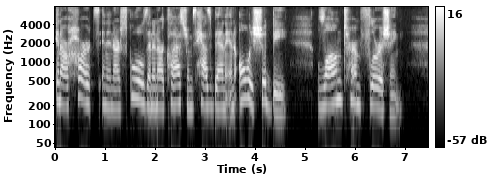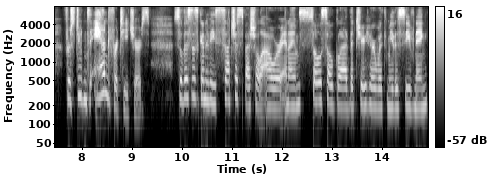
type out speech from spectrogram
in our hearts and in our schools and in our classrooms has been and always should be long term flourishing for students and for teachers. So, this is going to be such a special hour, and I am so, so glad that you're here with me this evening.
